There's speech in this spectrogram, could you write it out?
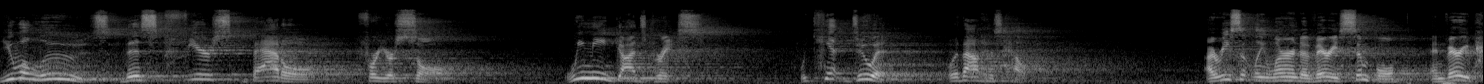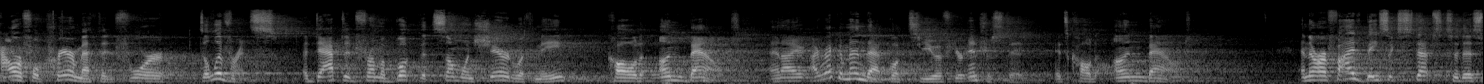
you will lose this fierce battle for your soul. We need God's grace. We can't do it without His help. I recently learned a very simple and very powerful prayer method for deliverance, adapted from a book that someone shared with me called Unbound. And I, I, recommend that book to you if you're interested. It's called Unbound. And there are five basic steps to this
